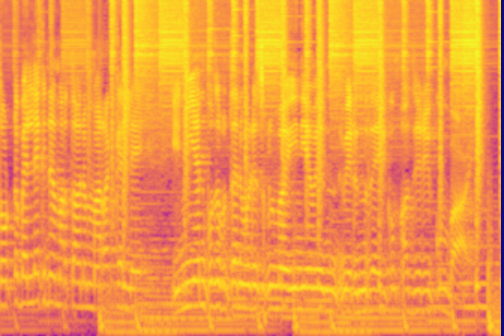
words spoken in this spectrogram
തൊട്ട് ബെല്ലക്കിനെ അമർത്താനും മറക്കല്ലേ? ഇനി ഞാൻ പുതുപുത്തൻ വീഡിയോസുകളുമായി ഇനി വരുന്നതായിരിക്കും. അതിലേക്കും ബായ്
